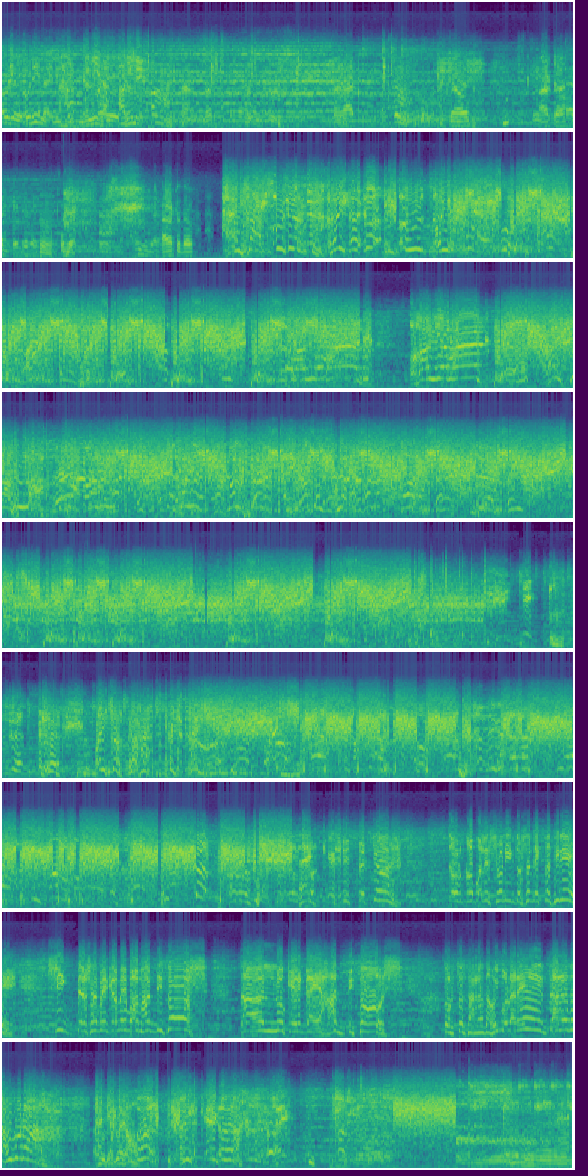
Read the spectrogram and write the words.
đây, ở đây này Gần luôn, gần đi ờ, ờ, Sarat জলদি আরেকটা দাও তোর কপালে শরীর দশা দেখতেছি রে শিখতে সাবে কামে বাম হাত দিছস তার লোকের গায়ে হাত দিছস তোর তো জানাজা হইব না রে জানাজা হইব না হ্যান্ডকাপ লাগাও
